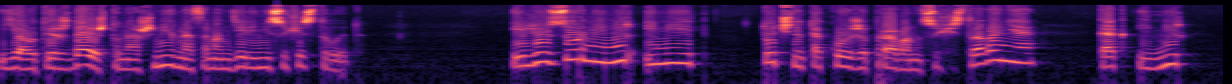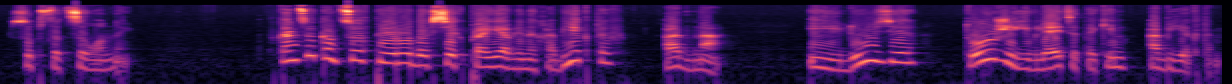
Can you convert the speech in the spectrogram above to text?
я утверждаю, что наш мир на самом деле не существует. Иллюзорный мир имеет точно такое же право на существование, как и мир субстационный. В конце концов, природа всех проявленных объектов одна, и иллюзия тоже является таким объектом.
